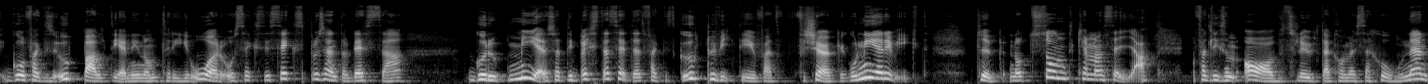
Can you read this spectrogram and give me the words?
går faktiskt upp allt igen inom tre år och 66% av dessa går upp mer. Så att det bästa sättet att faktiskt gå upp i vikt är ju för att försöka gå ner i vikt. Typ något sånt kan man säga. För att liksom avsluta konversationen.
